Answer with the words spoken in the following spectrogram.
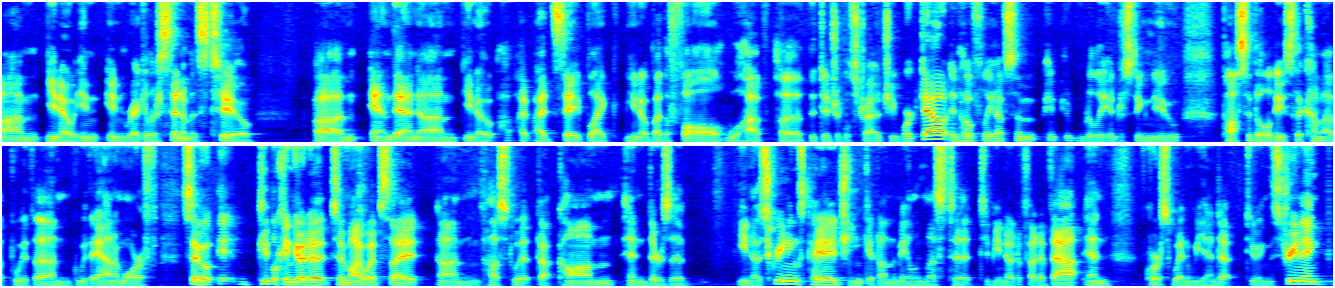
um, you know, in in regular cinemas too. Um, and then, um, you know, I, would say like, you know, by the fall, we'll have uh, the digital strategy worked out and hopefully have some really interesting new possibilities that come up with um, with Anamorph. So it, people can go to, to my website, um, hustwit.com, and there's a, you know, screenings page. You can get on the mailing list to, to be notified of that. And of course, when we end up doing the streaming,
